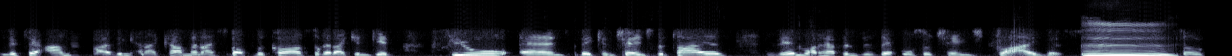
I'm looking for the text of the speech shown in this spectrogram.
let's say I'm driving and I come and I stop the car so that I can get fuel and they can change the tires. Then what happens is they also change drivers. Mm. So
